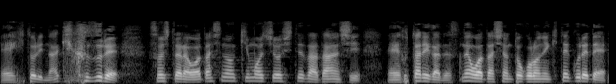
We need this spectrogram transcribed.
えー、一人泣き崩れ、そしたら私の気持ちを知ってた男子、えー、二人がですね、私のところに来てくれて、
